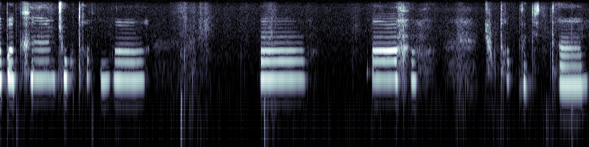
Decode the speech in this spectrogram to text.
Yere bakın. Çok tatlı. Aa, aa. Çok tatlı cidden.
